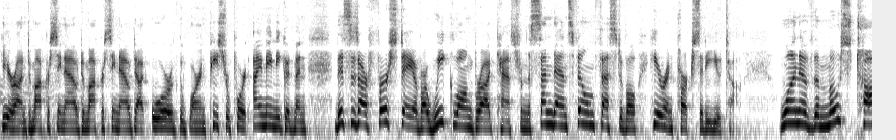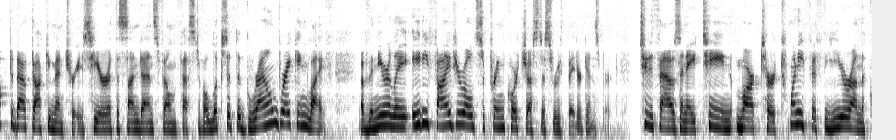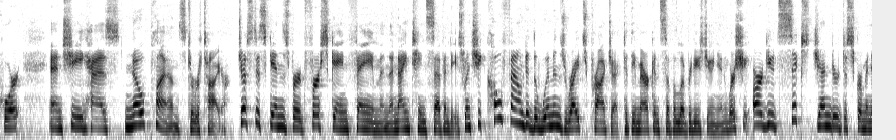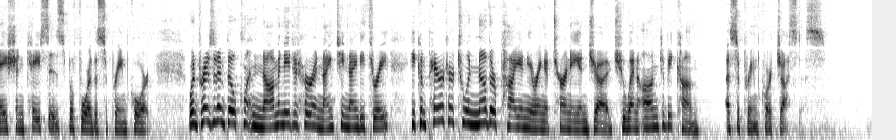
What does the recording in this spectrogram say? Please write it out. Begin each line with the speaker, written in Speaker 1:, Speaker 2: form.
Speaker 1: Here on Democracy Now!, democracynow.org, The War and Peace Report. I'm Amy Goodman. This is our first day of our week-long broadcast from the Sundance Film Festival here in Park City, Utah. One of the most talked about documentaries here at the Sundance Film Festival looks at the groundbreaking life of the nearly 85-year-old Supreme Court Justice Ruth Bader Ginsburg. 2018 marked her 25th year on the court and she has no plans to retire. Justice Ginsburg first gained fame in the 1970s when she co-founded the Women's Rights Project at the American Civil Liberties Union, where she argued six gender discrimination cases before the Supreme Court. When President Bill Clinton nominated her in 1993, he compared her to another pioneering attorney and judge who went on to become a Supreme Court justice.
